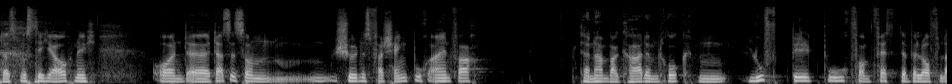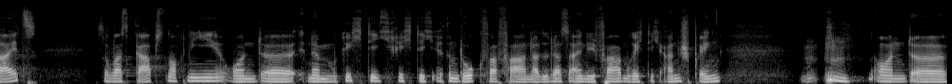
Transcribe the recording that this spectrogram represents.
Das wusste ich auch nicht. Und äh, das ist so ein schönes Verschenkbuch einfach. Dann haben wir gerade im Druck ein Luftbildbuch vom Festival of Lights. Sowas gab's noch nie und äh, in einem richtig, richtig irren Druckverfahren, also dass einen die Farben richtig anspringen. Und äh,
